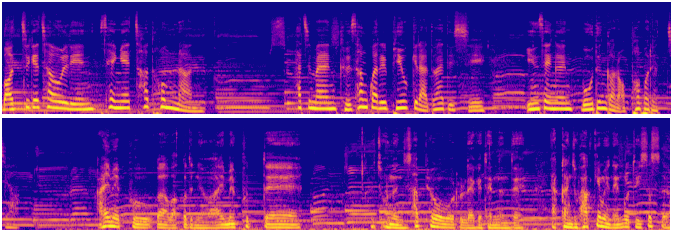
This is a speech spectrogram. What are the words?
멋지게 쳐올린 생애 첫 홈런. 하지만 그 성과를 비웃기라도 하듯이 인생은 모든 걸 엎어버렸죠. IMF가 왔거든요. IMF 때 저는 사표를 내게 됐는데 약간 좀 홧김에 낸 것도 있었어요.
